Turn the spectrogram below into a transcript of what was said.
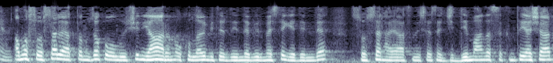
Evet. Ama sosyal hayattan uzak olduğu için yarın okulları bitirdiğinde, bir meslek edindiğinde sosyal hayatın içerisinde ciddi manada sıkıntı yaşar.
